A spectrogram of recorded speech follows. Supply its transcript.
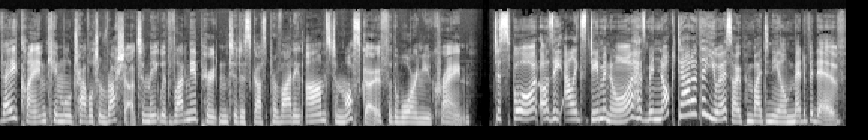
They claim Kim will travel to Russia to meet with Vladimir Putin to discuss providing arms to Moscow for the war in Ukraine. To sport, Aussie Alex de Minaur has been knocked out of the US Open by Daniil Medvedev.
